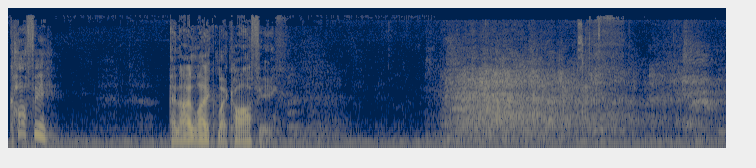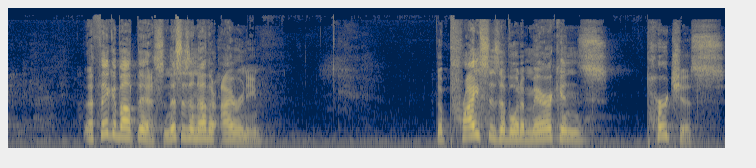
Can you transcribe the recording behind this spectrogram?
Coffee and I like my coffee. now, think about this, and this is another irony. The prices of what Americans purchase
